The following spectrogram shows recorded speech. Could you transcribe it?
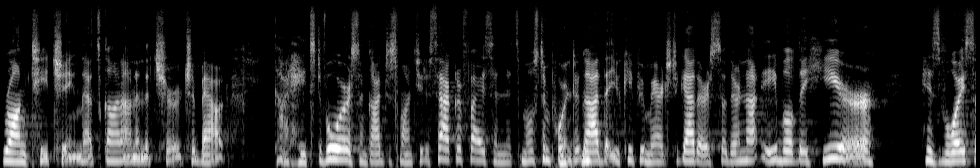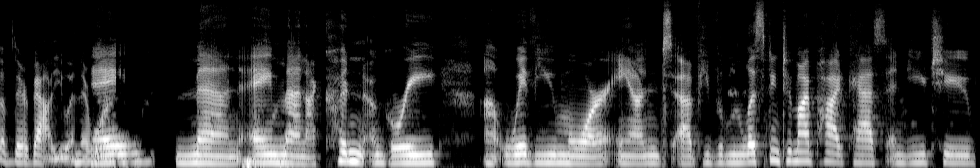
wrong teaching that's gone on in the church about God hates divorce and God just wants you to sacrifice and it's most important mm-hmm. to God that you keep your marriage together. So they're not able to hear his voice of their value and their worth. Amen. Amen. I couldn't agree uh, with you more. And uh, if you've been listening to my podcast and YouTube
